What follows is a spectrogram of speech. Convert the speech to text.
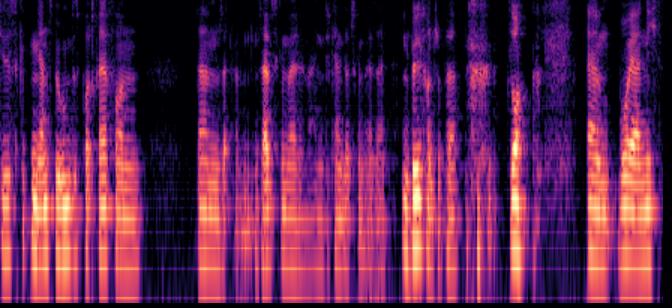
dieses, es gibt ein ganz berühmtes Porträt von ähm, Selbstgemälde, nein, kann Selbstgemälde sein, ein Bild von Chopin. so, ähm, wo er nicht,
